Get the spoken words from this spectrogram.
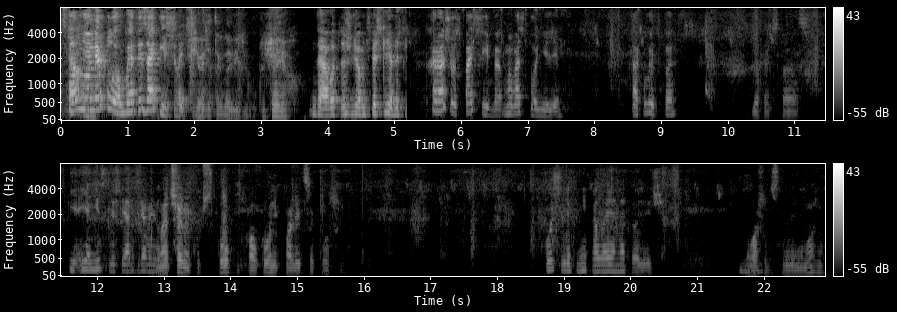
Стал номер пломбы этой записывать. Все, я тогда видео выключаю. Да, вот ждем теперь следователя. Хорошо, спасибо, мы вас поняли. Так, вы кто? Я представился. Я, я не слышу, я разговаривала. Начальник участкового, полковник полиции Кошелев. Кошелев Николай Анатольевич. Ваше удостоверение можно?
